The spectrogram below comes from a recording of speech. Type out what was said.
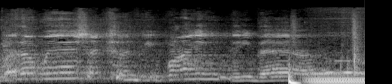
But I wish I could rewind baby.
